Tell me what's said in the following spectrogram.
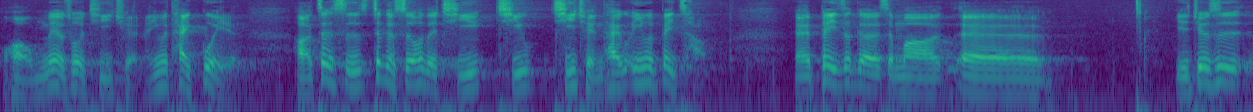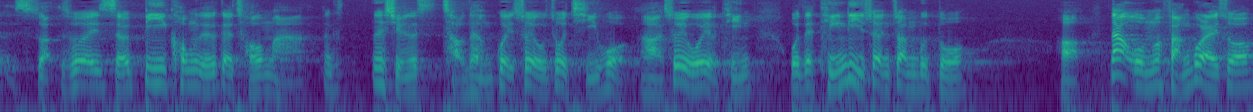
哦，没有做期权了，因为太贵了，啊，这时这个时候的期期期权太贵，因为被炒，呃，被这个什么呃，也就是所所谓所谓逼空的这个筹码，那个那选择炒得很贵，所以我做期货啊，所以我有停，我的停利算赚不多，好，那我们反过来说。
